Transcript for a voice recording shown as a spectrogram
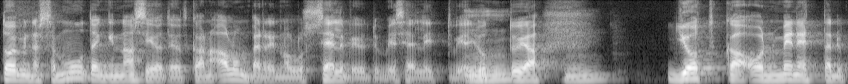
toiminnassa muutenkin asioita, jotka on alun perin ollut selviytymiseen liittyviä mm-hmm. juttuja, mm-hmm jotka on menettänyt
